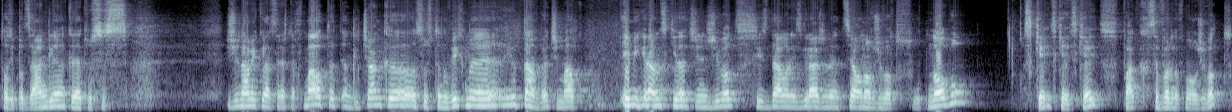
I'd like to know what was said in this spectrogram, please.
Този път за Англия, където с жена ми, която срещнах в Малта, англичанка, се установихме и оттам вече малко емигрантски начин живот, издаване, изграждане на цял нов живот отново. Скейт, скейт, скейт. Пак се върна в моят живот.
